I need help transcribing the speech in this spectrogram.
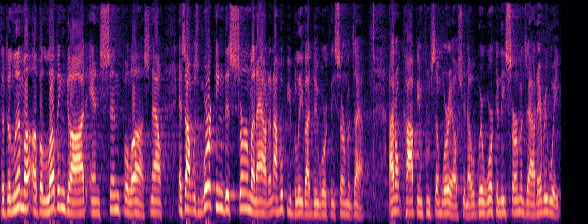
The dilemma of a loving God and sinful us. Now, as I was working this sermon out, and I hope you believe I do work these sermons out. I don't copy them from somewhere else. You know, we're working these sermons out every week.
